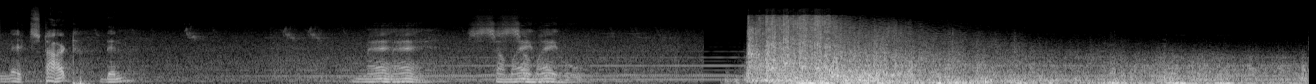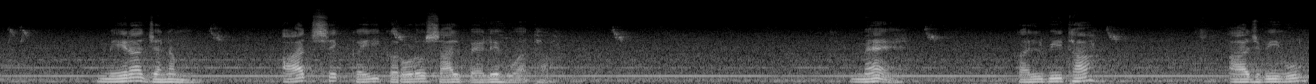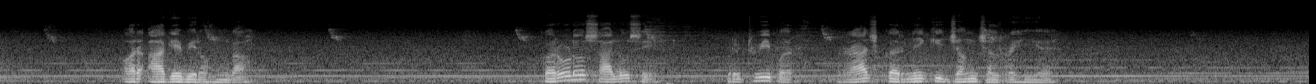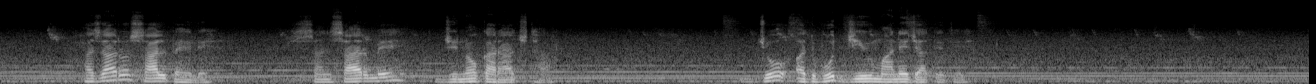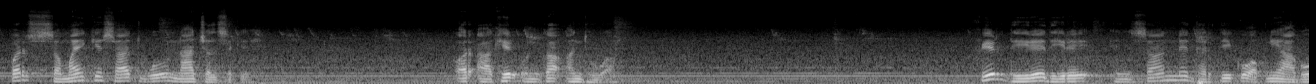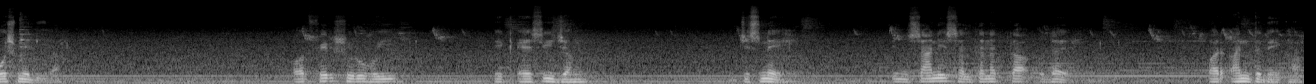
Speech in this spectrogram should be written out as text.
लेट स्टार्ट देन मैं मैं समय समय हूँ। मेरा जन्म आज से कई करोड़ों साल पहले हुआ था। मैं कल भी था आज भी हूँ और आगे भी रहूँगा। करोड़ों सालों से पृथ्वी पर राज करने की जंग चल रही है। हज़ारों साल पहले संसार में जिनों का राज था, जो अद्भुत जीव माने जाते थे। पर समय के साथ वो ना चल सके। और आखिर उनका अंत हुआ। फिर धीरे धीरे इंसान ने धरती को अपनी आगोश में लिया और फिर शुरू हुई एक ऐसी जंग जिसने इंसानी सल्तनत का उदय और अंत देखा।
